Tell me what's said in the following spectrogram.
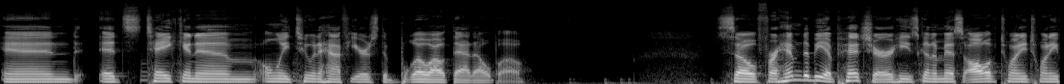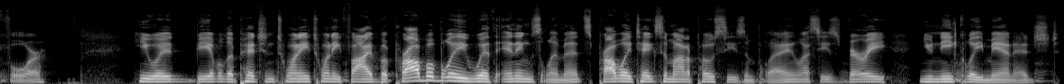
And it's taken him only two and a half years to blow out that elbow. So for him to be a pitcher, he's going to miss all of 2024 he would be able to pitch in 2025, but probably with innings limits, probably takes him out of postseason play unless he's very uniquely managed.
